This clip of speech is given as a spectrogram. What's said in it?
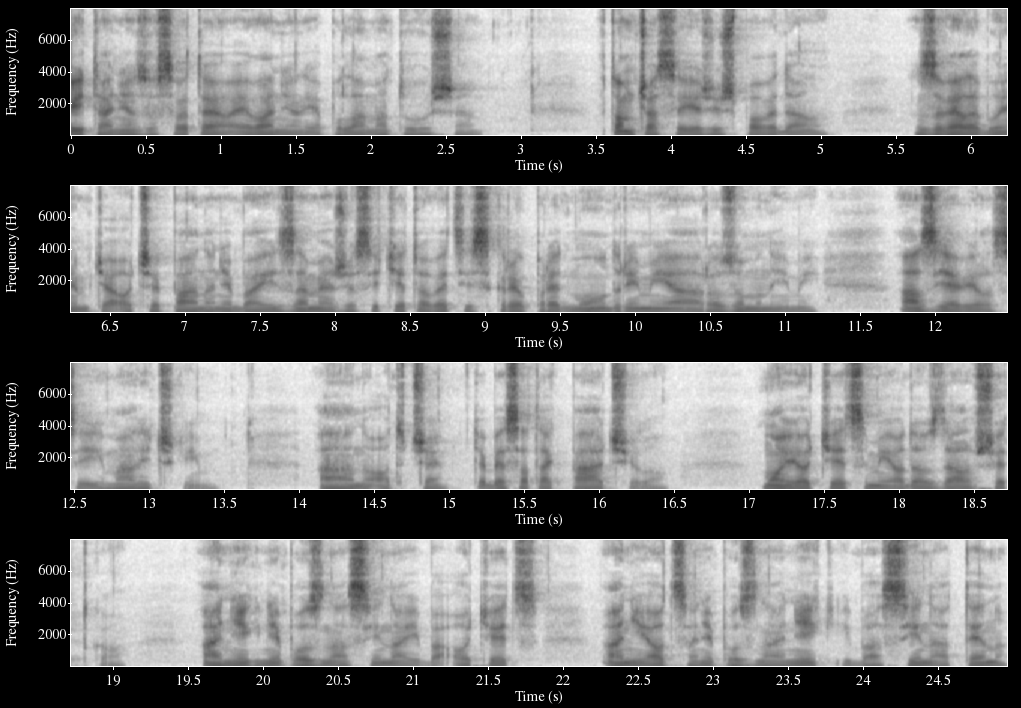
Čítanie zo svätého Evanelia podľa Matúša. V tom čase Ježiš povedal, Zvelebujem ťa, oče pána neba i zeme, že si tieto veci skryl pred múdrymi a rozumnými a zjavil si ich maličkým. Áno, otče, tebe sa tak páčilo. Môj otec mi odovzdal všetko. A nik nepozná syna iba otec, ani otca nepozná nik iba syna ten,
